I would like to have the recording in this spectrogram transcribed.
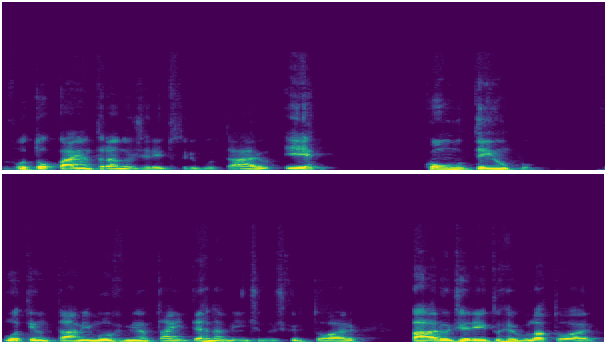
vou topar entrar no direito tributário e, com o tempo, vou tentar me movimentar internamente no escritório para o direito regulatório.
